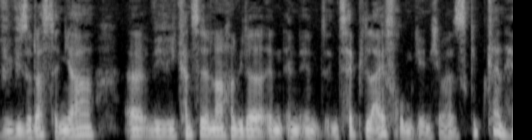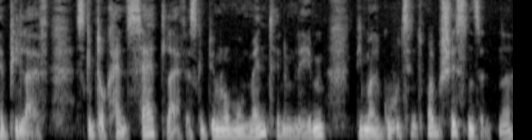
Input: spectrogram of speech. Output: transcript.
wieso das denn? Ja, äh, wie, wie kannst du denn nachher wieder in, in, in, ins Happy Life rumgehen? Ich habe, es gibt kein Happy Life. Es gibt auch kein Sad Life. Es gibt immer nur Momente in dem Leben, die mal gut sind, mal beschissen sind. Ne?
